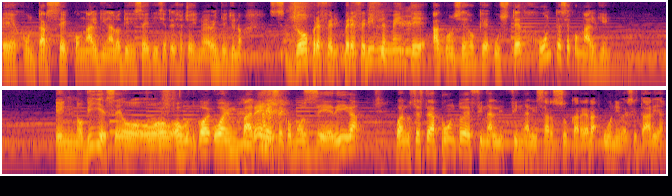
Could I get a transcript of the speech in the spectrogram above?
eh, juntarse con alguien a los 16, 17, 18, 19, 21. Yo preferiblemente aconsejo que usted júntese con alguien ennovíese o, o, o, emparejese, como se diga, cuando usted esté a punto de finalizar su carrera universitaria.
